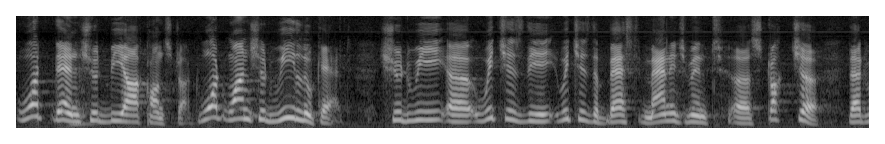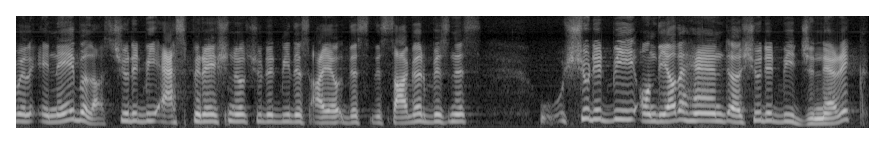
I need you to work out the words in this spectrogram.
what then should be our construct? What one should we look at? Should we, uh, which, is the, which is the best management uh, structure that will enable us? Should it be aspirational? Should it be this, this, this Sagar business? Should it be, on the other hand, uh, should it be generic?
